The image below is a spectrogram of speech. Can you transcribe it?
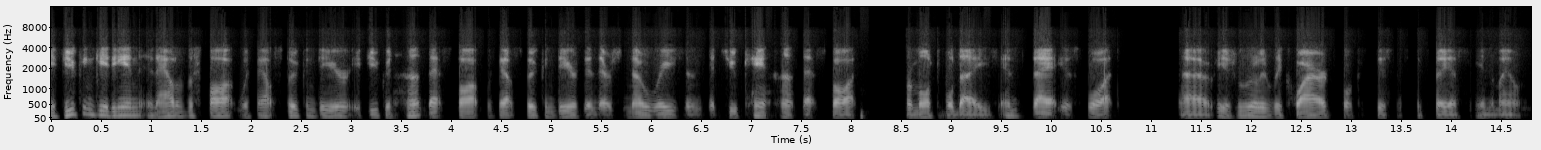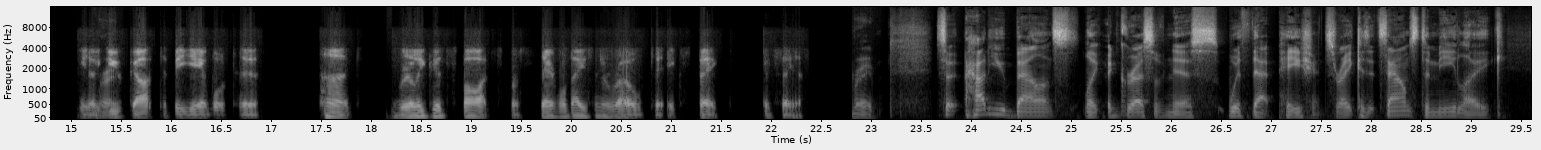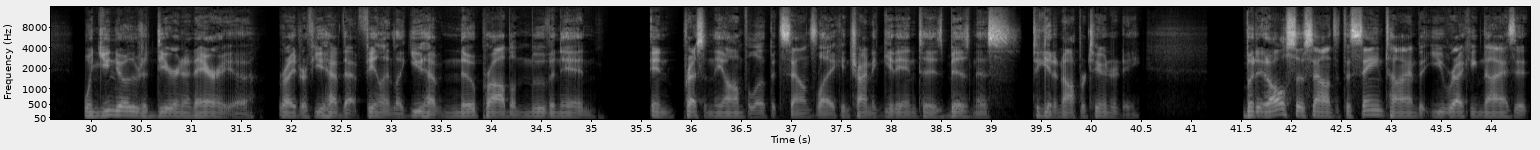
if you can get in and out of the spot without spooking deer, if you can hunt that spot without spooking deer, then there's no reason that you can't hunt that spot for multiple days. And that is what uh, is really required for consistent success in the mountain. You know, Right. you've got to be able to hunt really good spots for several days in a row to expect success. Right. So how do you balance like aggressiveness with that patience, right? Because it sounds to me like when you know there's a deer in an area, right, or if you have that feeling, like you have no problem moving in and pressing the envelope. It sounds like and trying to get into his business to get an opportunity. But it also sounds at the same time that you recognize that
